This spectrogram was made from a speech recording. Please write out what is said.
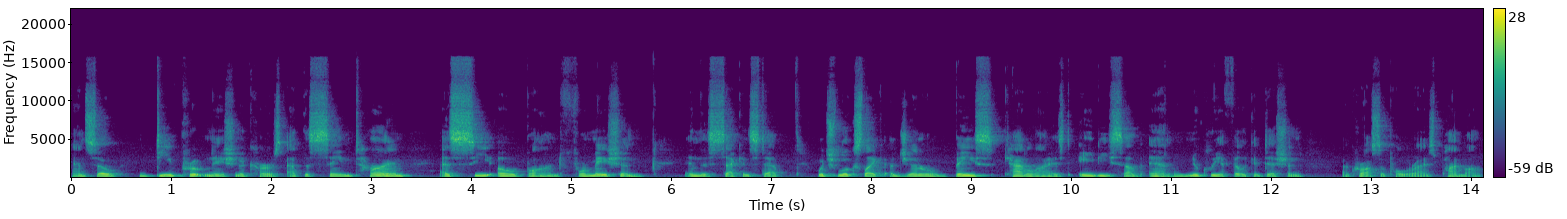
And so deprotonation occurs at the same time as CO bond formation in this second step, which looks like a general base catalyzed AD sub N, nucleophilic addition across a polarized pi bond.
